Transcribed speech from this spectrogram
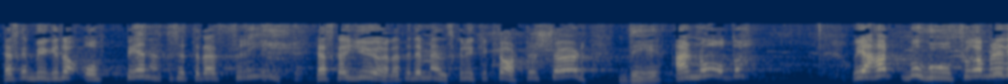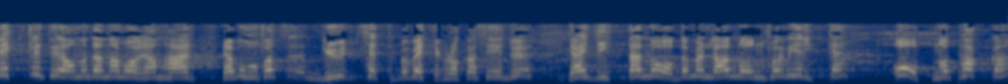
Jeg skal bygge deg opp igjen, jeg skal sette deg fri. Jeg skal gjøre deg til det mennesket du ikke klarte sjøl. Det er nåde. Og Jeg har behov for å bli vekk litt denne morgenen. her. Jeg har behov for at Gud setter på vekkerklokka og sier du, jeg har gitt deg nåde, men la nåden få virke. Åpne opp pakka.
